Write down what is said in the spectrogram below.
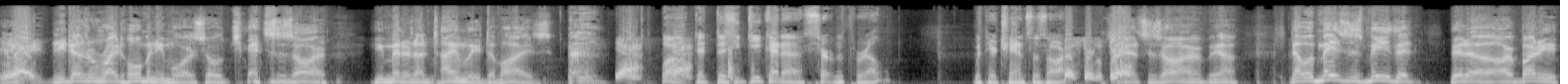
right. He doesn't write home anymore, so chances are he met an untimely demise. Yeah. Well, yeah. d- does he, do you get a certain thrill with your chances are? a certain thrill. Chances are, yeah. Now, it amazes me that that uh, our buddy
